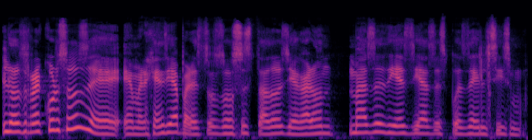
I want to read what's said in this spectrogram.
Los recursos de emergencia para estos dos estados llegaron más de 10 días después del sismo.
